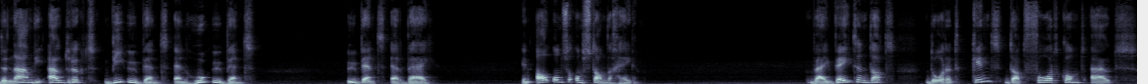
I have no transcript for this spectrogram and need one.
De naam die uitdrukt wie u bent en hoe u bent. U bent erbij. In al onze omstandigheden. Wij weten dat door het kind dat voortkomt uit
